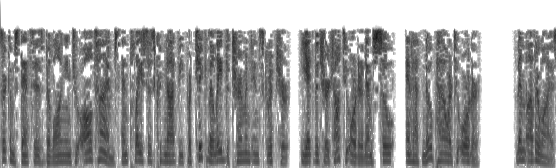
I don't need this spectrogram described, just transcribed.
circumstances belonging to all times and places could not be particularly determined in Scripture, yet the Church ought to order them so, and hath no power to order them otherwise,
